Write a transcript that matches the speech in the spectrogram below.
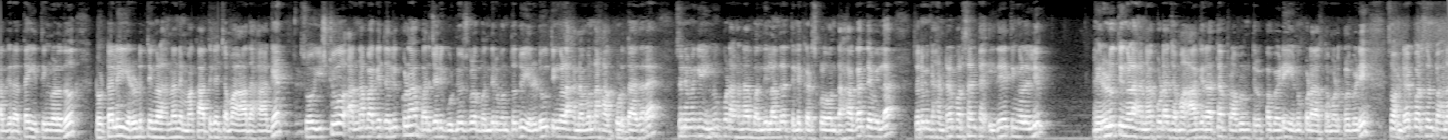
ಆಗಿರುತ್ತೆ ಈ ತಿಂಗಳದು. ಟೋಟಲಿ ಎರಡು ತಿಂಗಳ ಹಣ ನಿಮ್ಮ ಖಾತೆಗೆ ಜಮಾ ಆದ ಹಾಗೆ. ಸೊ ಇಷ್ಟು ಅನ್ನಭಾಗ್ಯದಲ್ಲಿ ಕೂಡ ಭರ್ಜರಿ ಗುಡ್ ನ್ಯೂಸ್ಗಳು ಬಂದಿರುವಂತದ್ದು ಎರಡು ತಿಂಗಳ ಹಣವನ್ನ ಹಾಕೊಡ್ತಾ ಇದ್ದಾರೆ ಸೊ ನಿಮಗೆ ಇನ್ನೂ ಕೂಡ ಹಣ ಬಂದಿಲ್ಲ ಅಂದ್ರೆ ತಲೆ ಕೆಡಿಸ್ಕೊಳ್ಳುವಂತಹ ಅಗತ್ಯವಿಲ್ಲ. ಸೊ ನಿಮಗೆ ಹಂಡ್ರೆಡ್ ಪರ್ಸೆಂಟ್ ಇದೇ ತಿಂಗಳಲ್ಲಿ ಎರಡು ತಿಂಗಳ ಹಣ ಕೂಡ ಜಮಾ ಆಗಿರತ್ತೆ. ಪ್ರಾಬ್ಲಮ್ ತಿಳ್ಕೊಬೇಡಿ, ಏನು ಕೂಡ ಅರ್ಥ ಮಾಡ್ಕೊಳ್ಬೇಡಿ. ಸೊ ಹಂಡ್ರೆಡ್ ಪರ್ಸೆಂಟ್ ಹಣ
